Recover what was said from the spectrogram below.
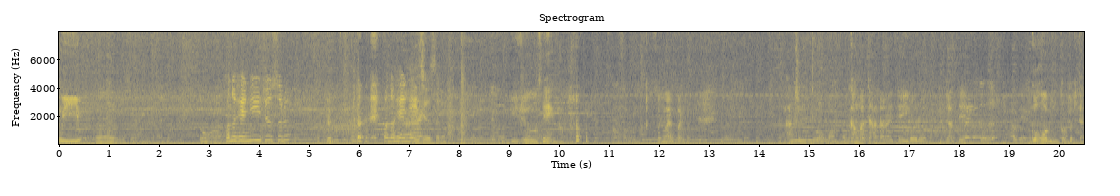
もういいよ。うん。だから。この辺に移住する？この辺に移住する？移住はせえへんな。それはやっぱりなんちゅうの頑張って働いていろいろやってご褒美に取っときたい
